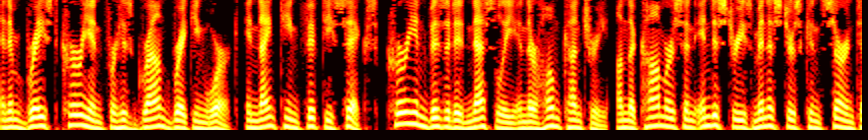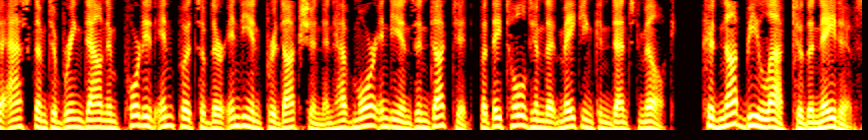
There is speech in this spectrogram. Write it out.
and embraced Kurian for his groundbreaking work. In 1956, Kurian visited Nestle in their home country, on the Commerce and Industries Minister's concern to ask them to bring down imported inputs of their Indian production and have more Indians inducted, but they told him that making condensed milk could not be left to the natives.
